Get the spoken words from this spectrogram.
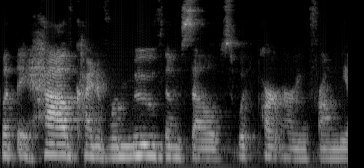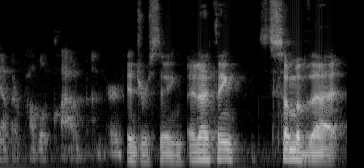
but they have kind of removed themselves with partnering from the other public cloud vendor. Interesting. And I think some of that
